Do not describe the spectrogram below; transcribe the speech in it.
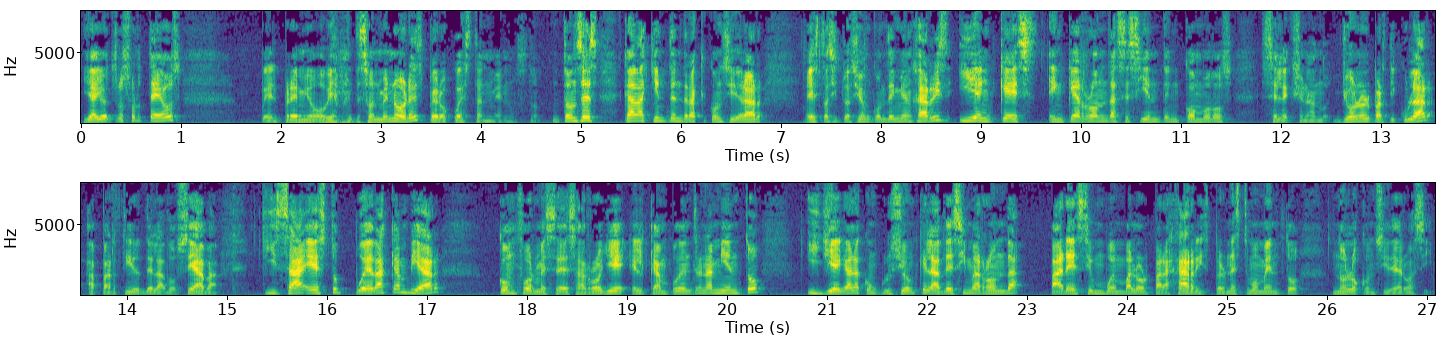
y hay otros sorteos el premio obviamente son menores, pero cuestan menos. ¿no? Entonces, cada quien tendrá que considerar esta situación con Damian Harris y en qué, en qué ronda se sienten cómodos seleccionando. Yo en el particular, a partir de la doceava. Quizá esto pueda cambiar conforme se desarrolle el campo de entrenamiento y llegue a la conclusión que la décima ronda parece un buen valor para Harris, pero en este momento no lo considero así.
